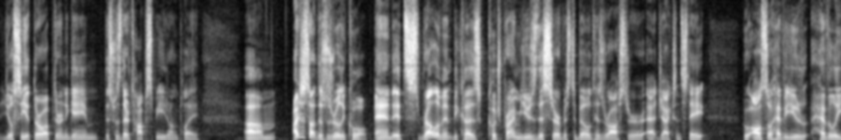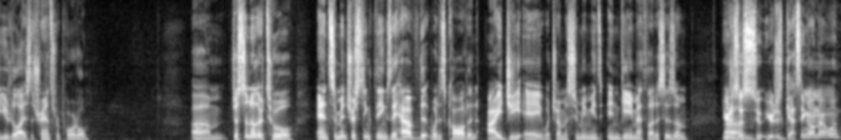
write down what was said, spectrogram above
you'll see it throw up during a game. This was their top speed on play. Um, I just thought this was really cool, and it's relevant because Coach Prime used this service to build his roster at Jackson State, who also heavy heavily utilized the transfer portal. Um, just another tool and some interesting things. They have the, what is called an IGA, which I'm assuming means in-game athleticism. You're just Um, assu- you're just guessing on that one.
